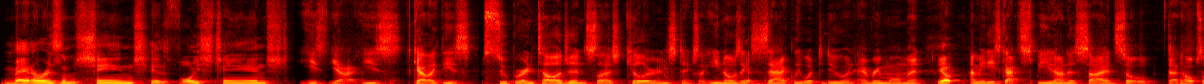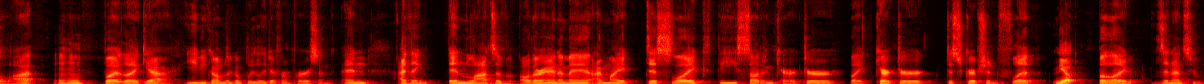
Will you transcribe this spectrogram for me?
mannerisms changed, his voice changed. he's yeah he's got like these super intelligent slash killer instincts like he knows exactly what to do in every moment Yep. i mean he's got speed on his side so that helps a lot mm-hmm. but like yeah he becomes a completely different person and i think in lots of other anime i might dislike the sudden character like character description flip Yep. but like zenitsu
